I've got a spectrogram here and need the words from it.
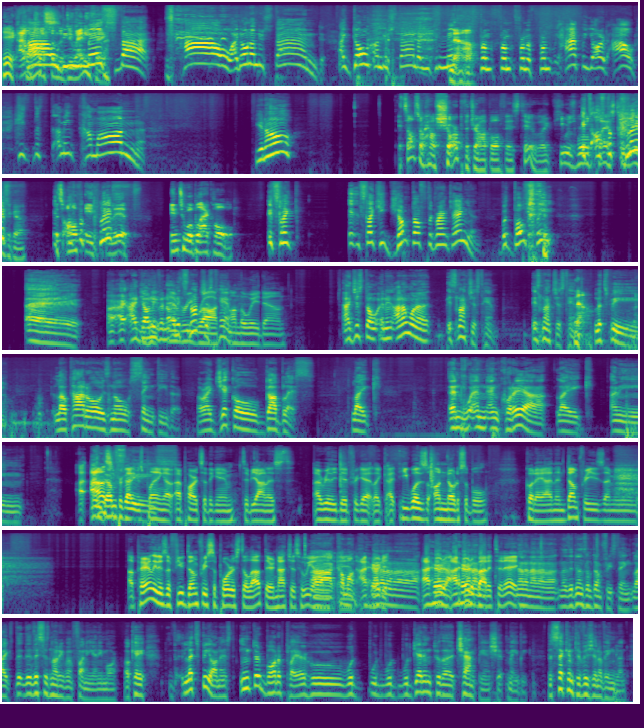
Nick, I don't Fox- trust How them to do do you anything. miss that? How? I don't understand. I don't understand how you can miss No. from from from a, from half a yard out. He, I mean, come on. You know, It's also how sharp the drop off is too. Like he was world it's class two cliff. years ago. It's, It's off off a cliff. cliff. into a black hole. it's like it's like he jumped off the Grand Canyon with both feet. uh, I I don't even know. And it's every not rock just him. on the way down. I just don't, and I don't want to. It's not just him. It's not just him. No. Let's be. Lautaro is no saint either. All right, Dzeko, God bless. Like, and and and Correa, like, I mean, I, I And honestly forgot he was playing at, at parts of the game. To be honest, I really did forget. Like I, he was unnoticeable, Correa, and then Dumfries. I mean, apparently there's a few Dumfries supporters still out there, not just Huyan. ah, come on. I heard no, it. No, no, no, no. I heard it. I heard about it today. No, no, no, no, no, no. The Denzel Dumfries thing, like, th- th- this is not even funny anymore. Okay, Th- let's be honest. Inter bought a player who would would would would get into the championship, maybe the second division of England.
